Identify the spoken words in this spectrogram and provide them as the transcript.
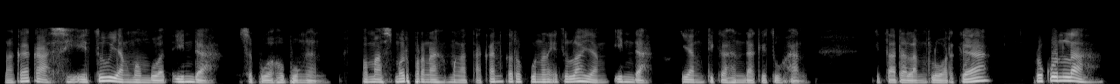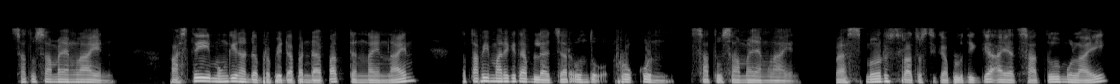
Maka kasih itu yang membuat indah sebuah hubungan. Pemasmur pernah mengatakan kerukunan itulah yang indah, yang dikehendaki Tuhan. Kita dalam keluarga, rukunlah satu sama yang lain. Pasti mungkin ada berbeda pendapat dan lain-lain, tetapi mari kita belajar untuk rukun satu sama yang lain. Mazmur 133 ayat 1 mulai,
